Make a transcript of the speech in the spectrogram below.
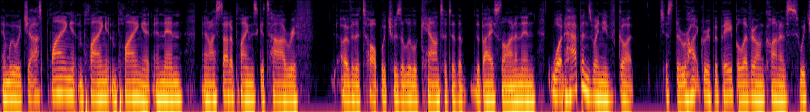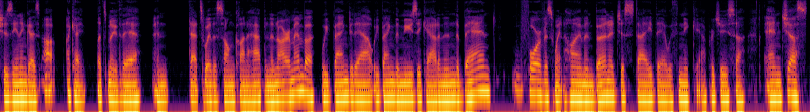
and we were just playing it and playing it and playing it. And then, and I started playing this guitar riff over the top, which was a little counter to the, the bass line. And then what happens when you've got just the right group of people, everyone kind of switches in and goes, oh, okay, let's move there. And that's where the song kind of happened. And I remember we banged it out, we banged the music out, and then the band, four of us went home, and Bernard just stayed there with Nick, our producer, and just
